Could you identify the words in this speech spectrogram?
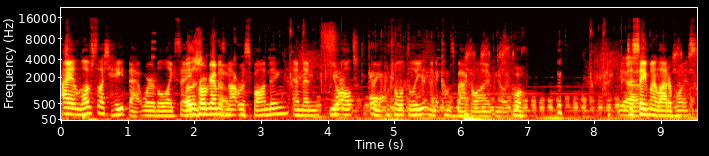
I love slash hate that where it'll like say Oh, program is oh, not okay. responding, and then you alt or you control it delete, and then it comes back alive, and you're like, whoa. Yeah. Just save my ladder points.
